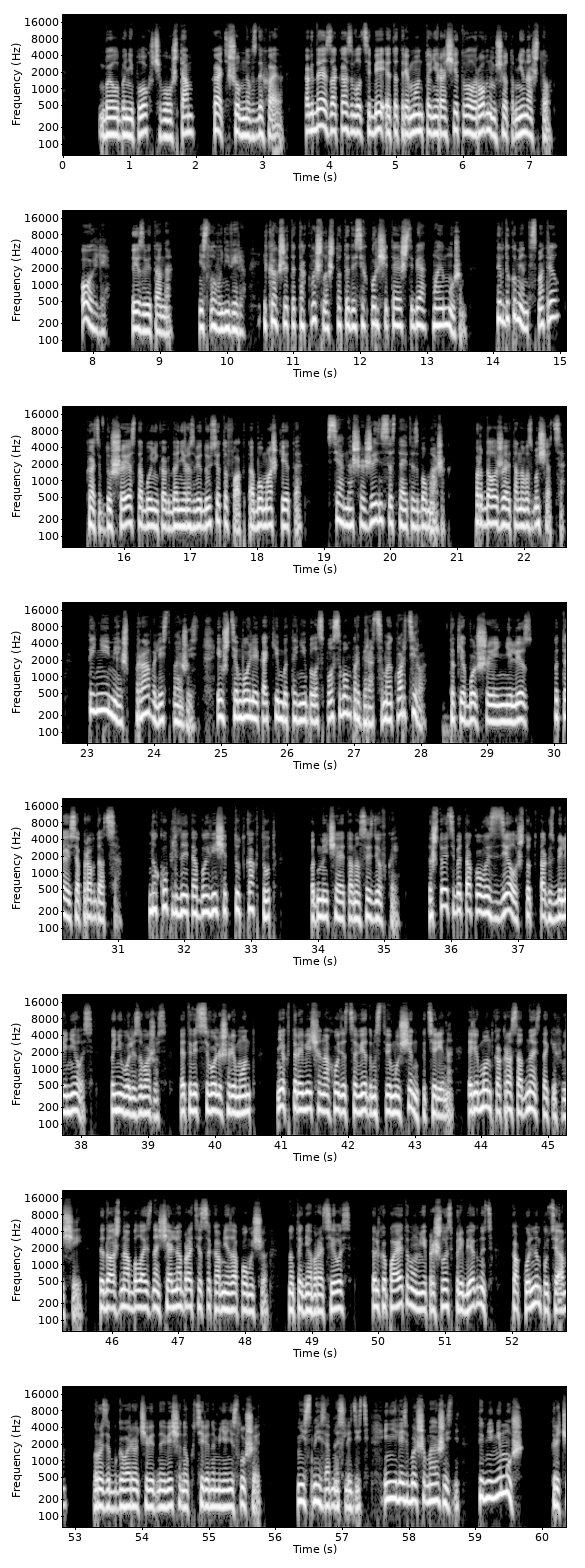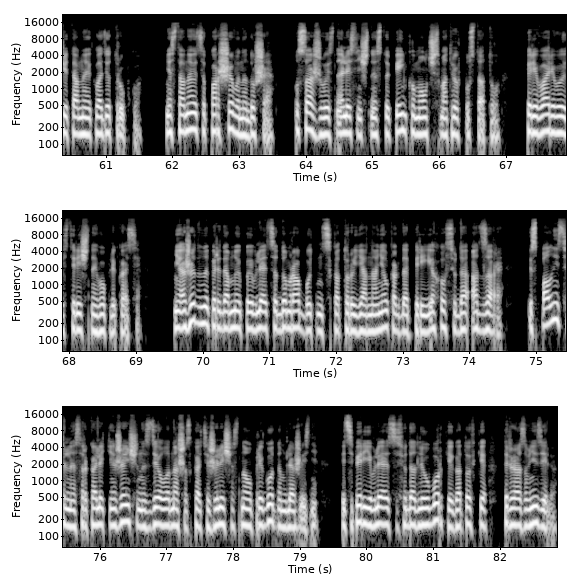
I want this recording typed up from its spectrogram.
«Было бы неплохо, чего уж там». Кать, шумно вздыхаю. «Когда я заказывал тебе этот ремонт, то не рассчитывал ровным счетом ни на что». «Ой ли», — язвит она, — «ни слова не верю. И как же это так вышло, что ты до сих пор считаешь себя моим мужем? Ты в документы смотрел?» «Катя, в душе я с тобой никогда не разведусь, это факт. А бумажки — это...» «Вся наша жизнь состоит из бумажек», — продолжает она возмущаться. «Ты не имеешь права лезть в мою жизнь, и уж тем более каким бы то ни было способом пробираться в мою квартиру». «Так я больше и не лез...» Пытаюсь оправдаться. «Но купленные тобой вещи тут как тут», — подмечает она с издевкой. «Да что я тебе такого сделал, что ты так взбеленилась?» Поневоле завожусь. «Это ведь всего лишь ремонт. Некоторые вещи находятся в ведомстве мужчин, Катерина. И ремонт как раз одна из таких вещей. Ты должна была изначально обратиться ко мне за помощью, но ты не обратилась. Только поэтому мне пришлось прибегнуть к окольным путям. Вроде бы говорю очевидные вещи, но Катерина меня не слушает. «Не смей за мной следить и не лезь больше в мою жизнь. Ты мне не муж кричит она и кладет трубку. Мне становится паршиво на душе. Усаживаясь на лестничную ступеньку, молча смотрю в пустоту. Перевариваю истеричные вопли Кати. Неожиданно передо мной появляется домработница, которую я нанял, когда переехал сюда от Зары. Исполнительная сорокалетняя женщина сделала наше с Катей жилище снова пригодным для жизни и теперь является сюда для уборки и готовки три раза в неделю.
